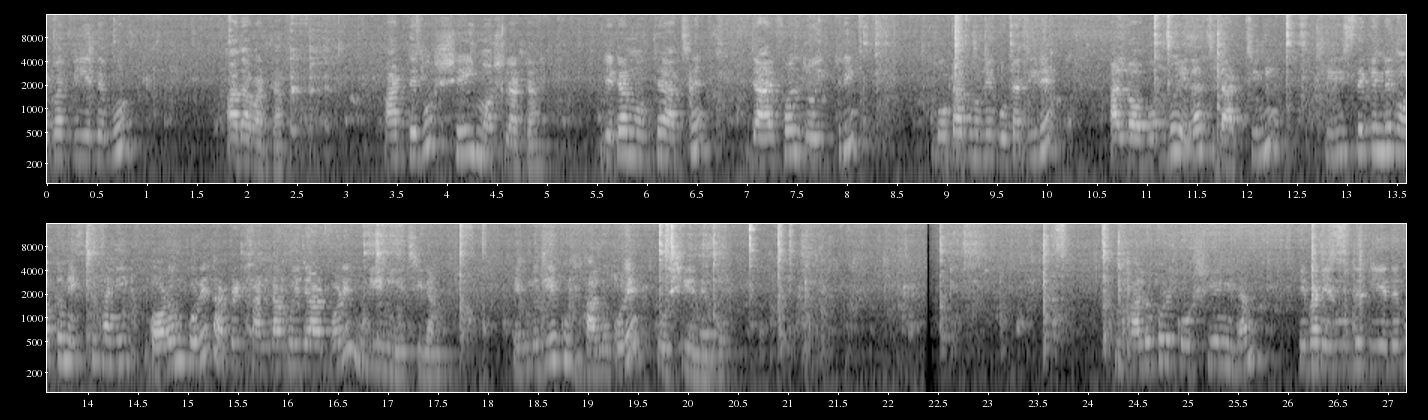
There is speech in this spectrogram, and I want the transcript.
এবার দিয়ে দেব আদা বাটা। আর দেব সেই মশলাটা, যেটার মধ্যে আছে জায়ফল জৈত্রী গোটা ধনে, গোটা জিরে আর লবঙ্গ, এলাচ, দারচিনি। তিরিশ সেকেন্ডের মতন একটুখানি গরম করে তারপরে ঠান্ডা হয়ে যাওয়ার পরে গুঁড়িয়ে নিয়েছিলাম। এগুলো দিয়ে খুব ভালো করে কষিয়ে নেব। ভালো করে কষিয়ে নিলাম। এবার এর মধ্যে দিয়ে দেব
